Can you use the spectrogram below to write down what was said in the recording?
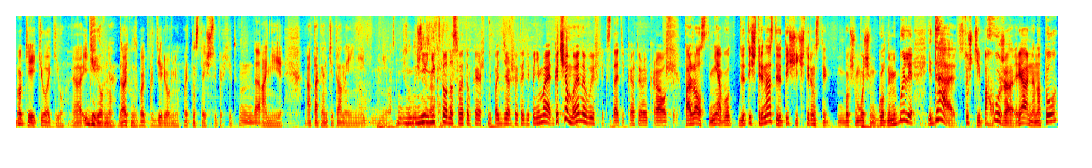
Окей, Kill la Kill. Э, и Деревня. Давайте не забывать про Деревню. Это настоящий суперхит. Да. А не Атака на Титана и не, не, не Никто нас в этом, конечно, не поддерживает и не понимает. Гачамены вышли, кстати, которые крауты. Пожалуйста. Не, вот 2013-2014, в общем, очень годными были. И да, слушайте, похоже реально на то,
